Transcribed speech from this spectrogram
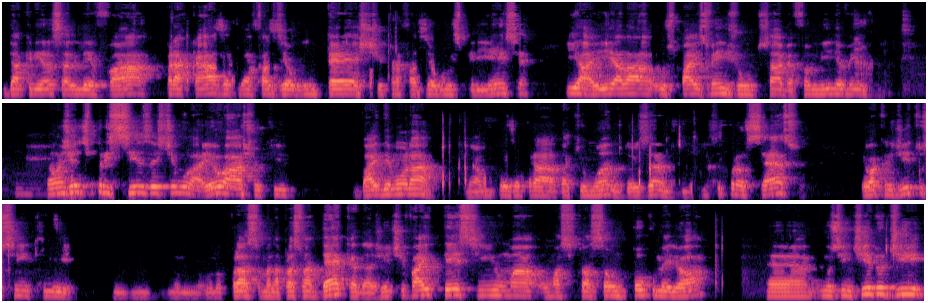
da criança levar para casa para fazer algum teste, para fazer alguma experiência, e aí ela, os pais vêm juntos, sabe? A família vem junto. Então a gente precisa estimular. Eu acho que vai demorar, não é uma coisa para daqui um ano, dois anos. Esse processo, eu acredito sim que no próximo, na próxima década a gente vai ter sim uma, uma situação um pouco melhor, é, no sentido de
